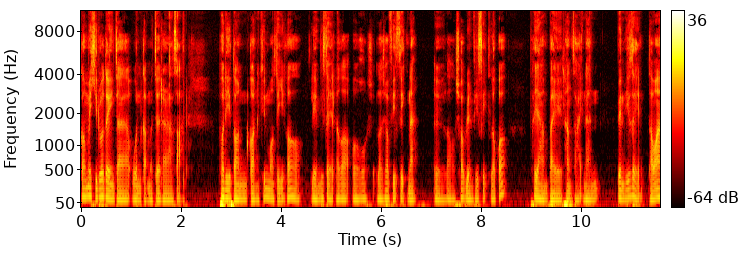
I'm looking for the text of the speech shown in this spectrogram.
ก็ไม่คิดว่าตัวเองจะวนกลับมาเจอดาราศาสตร์ พอดีตอนก่อนขึ้นม .4 ก็เรียนพิเศษ แล้วก็โอ้เราชอบฟิสิกส์นะเออเราชอบเรียนฟิสิกส์เราก็พยายามไปทางสายนั้นเป็นพิเศษ แต่ว่า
